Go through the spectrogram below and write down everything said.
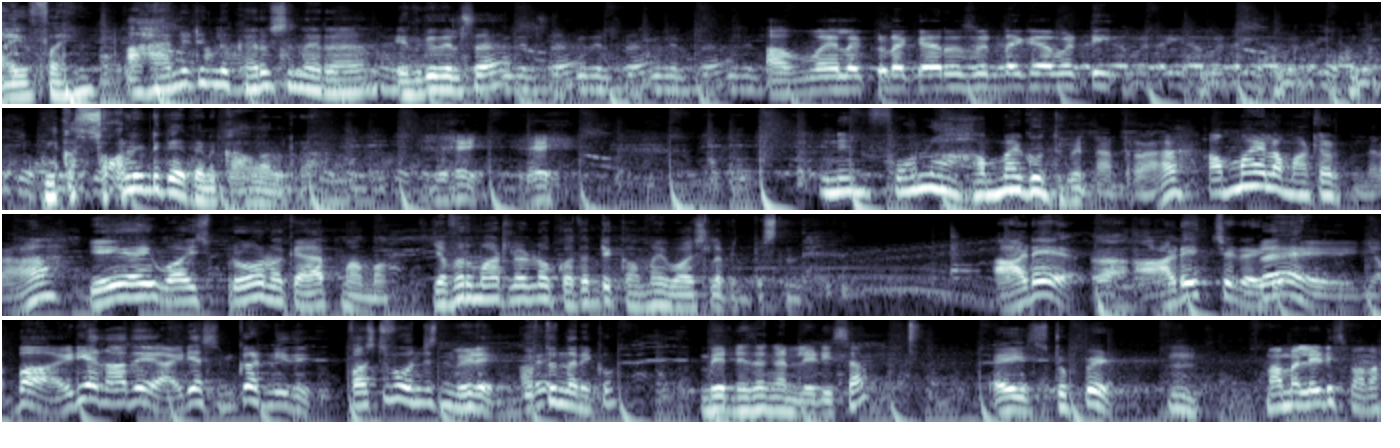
ఐ ఫైన్ ఆ హ్యాండ్ రైటింగ్లో కరోస్ ఉన్నారా ఎందుకు తెలుసా? అమ్మాయిలకు కూడా కరోస్ ఉంటాయి కాబట్టి. ఇంకా సాలిడ్గా ఏదైనా కావాలరా? నేను ఫోన్లో ఆ అమ్మాయి గొంతు విన్నాను రా అమ్మాయి ఇలా మాట్లాడుతుందిరా? ఏఐ వాయిస్ ప్రో అని ఒక యాప్ మామ. ఎవరు మాట్లాడినా ఒక అథెంటిక్ అమ్మాయి వాయిస్లో వినిపిస్తుంది. ఆడే ఆడే ఇచ్చాడు అబ్బా ఐడియా నాదే. ఐడియా సిమ్ కార్డ్ నీది. ఫస్ట్ ఫోన్ చేసింది వీడే. గుర్తుందా నీకు? మీరు నిజంగా లేడీసా ఏయ్ స్టూపిడ్ మామ. లేడీస్ మామ.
